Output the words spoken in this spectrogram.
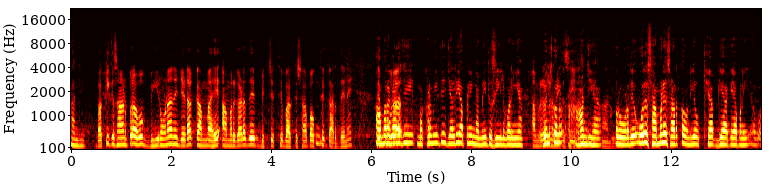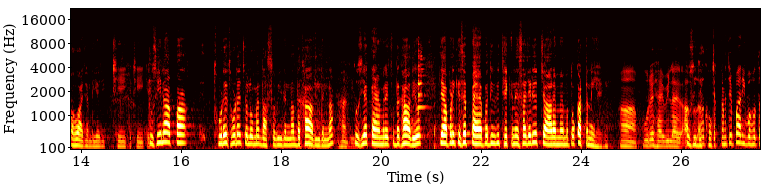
ਹਾਂਜੀ। ਬਾਕੀ ਕਿਸਾਨ ਭਰਾਵੋ ਵੀਰ ਉਹਨਾਂ ਨੇ ਜਿਹੜਾ ਕੰਮ ਆ ਇਹ ਅਮਰਗੜ੍ਹ ਦੇ ਵਿੱਚ ਇੱਥੇ ਵਰਕਸ਼ਾਪ ਆ ਉੱਥੇ ਕਰਦੇ ਨੇ। ਅਮਰਗੜ੍ਹ ਜੀ ਮੱਖਣ ਵੀਰ ਜੀ ਜਿਹੜੀ ਆਪਣੀ ਨਵੀਂ ਤਹਿਸੀਲ ਬਣੀ ਆ ਅਮਰਗੜ੍ਹ ਬਿਲਕੁਲ ਤਹਿਸੀਲ। ਹਾਂਜੀ ਹਾਂ ਰੋਡ ਦੇ ਉਹਦੇ ਸਾਹਮਣੇ ਸੜਕ ਆਉਂਦੀ ਆ ਉੱਥੇ ਅੱਗੇ ਆ ਕੇ ਆਪਣੀ ਉਹ ਆ ਜਾਂਦੀ ਹੈ ਜੀ। ਠੀਕ ਠੀਕ ਹੈ ਤੁਸੀਂ ਨਾ ਆਪਾਂ ਥੋੜੇ ਥੋੜੇ ਚਲੋ ਮੈਂ ਦੱਸ ਵੀ ਦਿੰਨਾ ਦਿਖਾ ਵੀ ਦਿੰਨਾ। ਤੁਸੀਂ ਇਹ ਕੈਮਰੇ 'ਚ ਦਿਖਾ ਦਿਓ ਤੇ ਆਪਣੀ ਕਿਸੇ ਪਾਈਪ ਦੀ ਵੀ ਥਿਕਨੈਸ ਆ ਜਿਹੜੀ ਉਹ 4 mm ਤੋਂ ਘੱਟ ਨਹੀਂ ਹੈਗੀ। ਹਾਂ ਪੂਰੇ ਹੈਵੀ ਲੱਗ ਚੱਕਣ 'ਚ ਭਾਰੀ ਬਹੁਤ।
